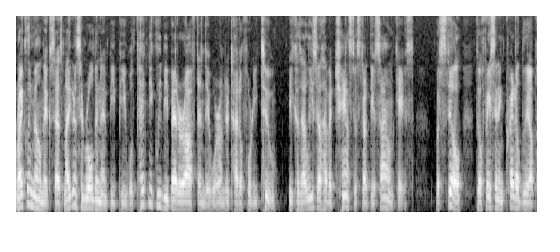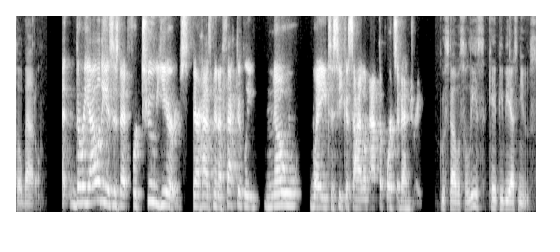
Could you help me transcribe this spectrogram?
Reichlin Melnick says migrants enrolled in MPP will technically be better off than they were under Title 42 because at least they'll have a chance to start the asylum case. But still, they'll face an incredibly uphill battle. The reality is, is that for two years, there has been effectively no way to seek asylum at the ports of entry. Gustavo Solis, KPBS News.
